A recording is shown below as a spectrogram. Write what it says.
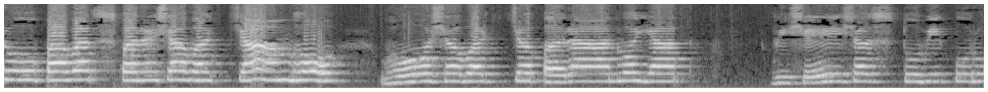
रूपवत् स्पर्शवच्चाम्भो घोषवच्च परान्वयात् विशेषस्तु विकुर्वाणादम्भसो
